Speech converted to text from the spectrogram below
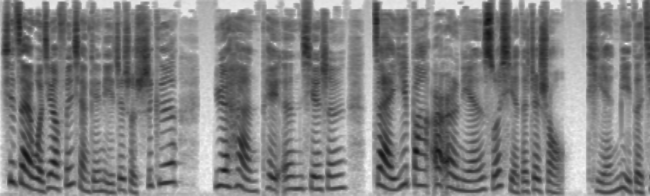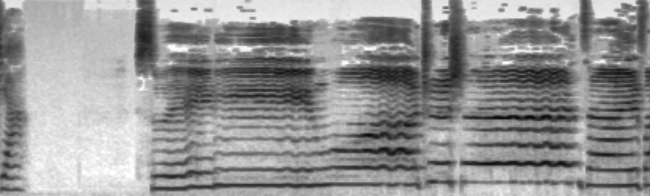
现在我就要分享给你这首诗歌，约翰·佩恩先生在一八二二年所写的这首《甜蜜的家》。遂我只身在繁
